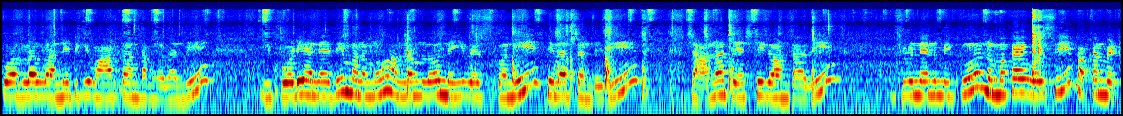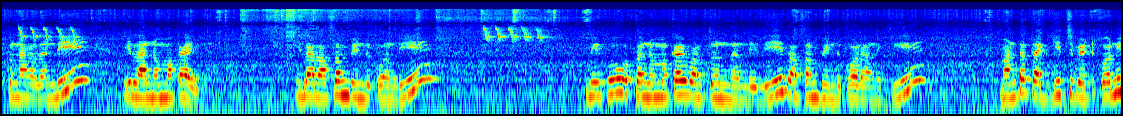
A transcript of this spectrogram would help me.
కూరలలో అన్నిటికీ వాడుతూ ఉంటాం కదండి. ఈ పొడి అనేది మనము అన్నంలో నెయ్యి వేసుకొని తినచ్చండి ఇది. చాలా టేస్టీగా ఉంటుంది. ఇప్పుడు నేను మీకు నిమ్మకాయ కోసి పక్కన పెట్టుకున్నా కదండి. ఇలా నిమ్మకాయ ఇలా రసం పిండుకోండి. మీకు ఒక నిమ్మకాయ పడుతుందండి ఇది రసం పిండుకోవడానికి. మంట తగ్గించి పెట్టుకొని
